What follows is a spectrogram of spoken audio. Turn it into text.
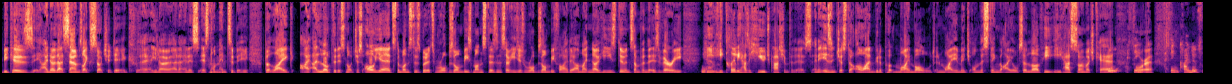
because I know that sounds like such a dig, uh, you know, and, and it's it's not meant to be. But like, I, I love that it's not just oh yeah, it's the Munsters, but it's Rob Zombie's Munsters, and so he just Rob Zombified it. I'm like, no, he's doing something that is very. Yeah. He he clearly has a huge passion for this, and it isn't just a, oh I'm going to put my mold and my image on this thing that I also love. He he has so much care well, think, for it. I think kind of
